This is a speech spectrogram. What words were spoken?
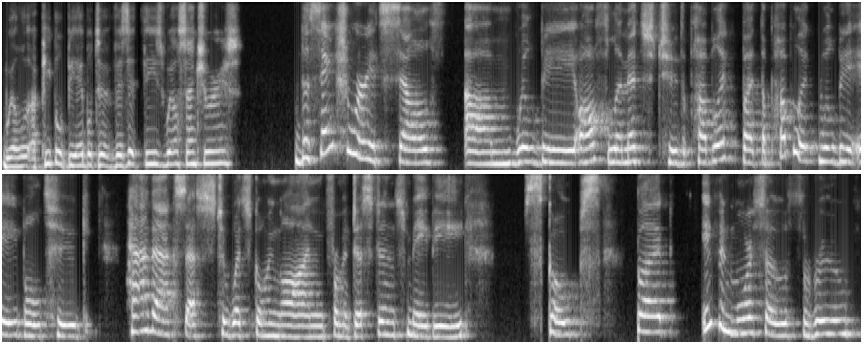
will uh, people be able to visit these whale sanctuaries? The sanctuary itself um, will be off limits to the public, but the public will be able to have access to what's going on from a distance, maybe scopes, but even more so through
